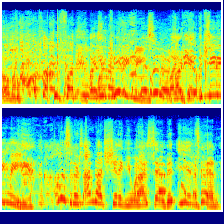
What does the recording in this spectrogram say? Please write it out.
Oh my! Are you kidding me? Are you kidding me? Listeners, I'm not shitting you when I say that Ian's head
